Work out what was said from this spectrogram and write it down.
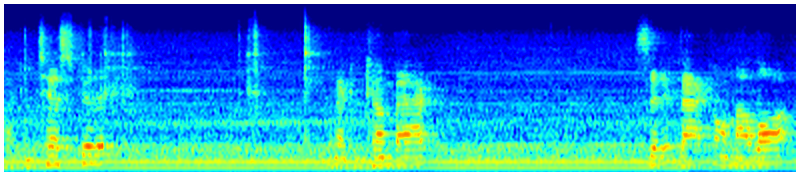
I can test fit it, and I can come back, set it back on my lock,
